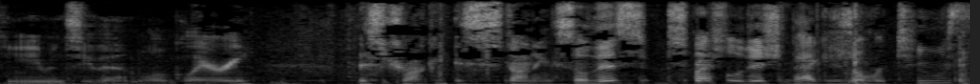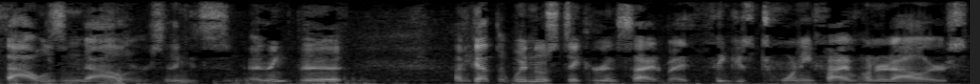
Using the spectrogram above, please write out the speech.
Can you even see that? A little glary. This truck is stunning. So this special edition package is over $2,000. I think it's, I think the, I've got the window sticker inside, but I think it's $2,500.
